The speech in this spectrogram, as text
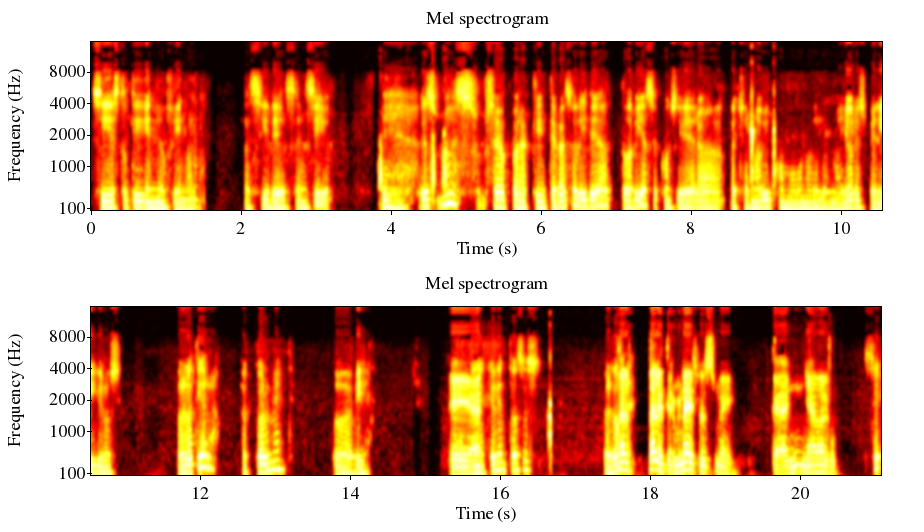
si esto tiene un fin o no. Así de sencillo. Eh, es más, o sea, para que te hagas la idea, todavía se considera a Chernobyl como uno de los mayores peligros para la Tierra, actualmente, todavía. Eh, en aquel entonces, perdón. Dale, dale, termina, después me te añado algo. Sí,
